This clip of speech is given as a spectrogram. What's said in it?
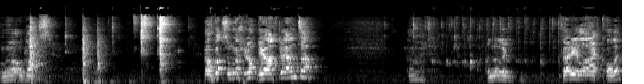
And a little glass. I've got some washing up to do after, haven't I? Right. Another very light colour.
